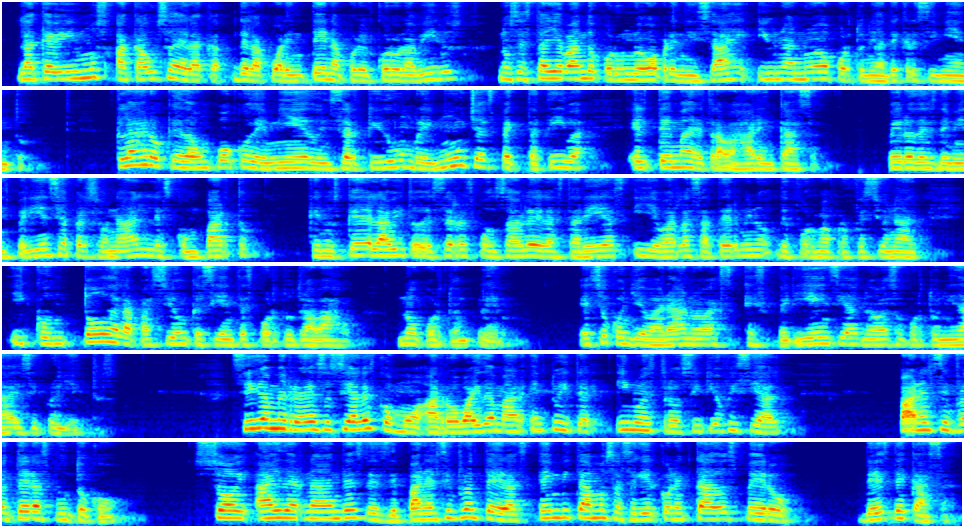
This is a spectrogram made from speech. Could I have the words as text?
La que vivimos a causa de la, de la cuarentena por el coronavirus nos está llevando por un nuevo aprendizaje y una nueva oportunidad de crecimiento. Claro que da un poco de miedo, incertidumbre y mucha expectativa el tema de trabajar en casa, pero desde mi experiencia personal les comparto que nos queda el hábito de ser responsable de las tareas y llevarlas a término de forma profesional y con toda la pasión que sientes por tu trabajo, no por tu empleo. Eso conllevará nuevas experiencias, nuevas oportunidades y proyectos. Síganme en redes sociales como arroba en Twitter y nuestro sitio oficial panelsinfronteras.com. Soy Aida Hernández desde Panel Sin Fronteras. Te invitamos a seguir conectados, pero desde casa.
